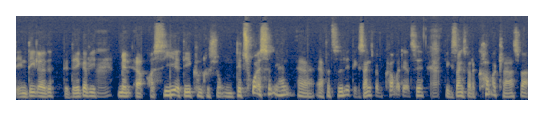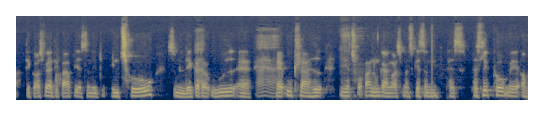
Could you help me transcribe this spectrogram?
det er en del af det, det dækker vi, mm. men at, at sige, at det er konklusionen, det tror jeg simpelthen er, er for tidligt. Det kan sagtens være, at vi kommer dertil, ja. det kan sagtens være, at der kommer klare svar, det kan også være, at det bare bliver sådan et, en tog, som ligger ja. derude af, ja, ja. af uklarhed, men jeg tror bare nogle gange også, man skal sådan passe, passe lidt på med at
